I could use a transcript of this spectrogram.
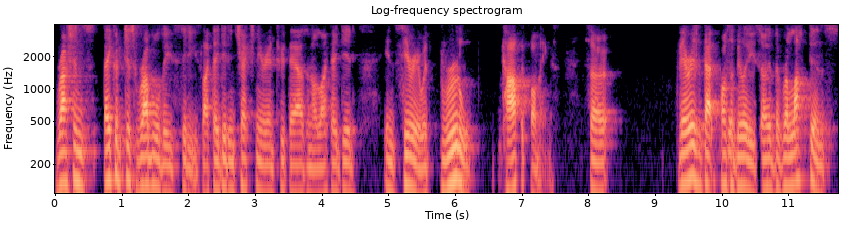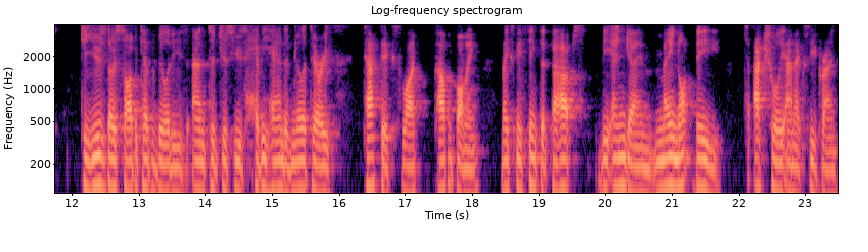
Russians they could just rubble these cities like they did in Chechnya in 2000 or like they did in Syria with brutal carpet bombings. So there is that possibility. So the reluctance to use those cyber capabilities and to just use heavy-handed military tactics like carpet bombing makes me think that perhaps the end game may not be to actually annex Ukraine.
